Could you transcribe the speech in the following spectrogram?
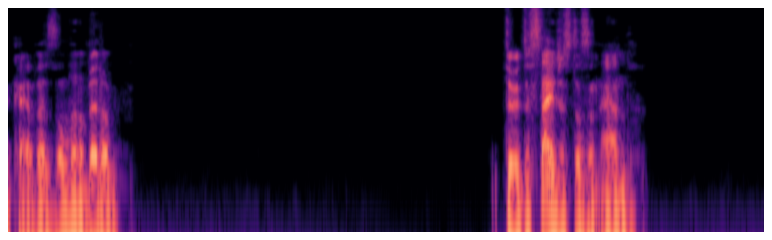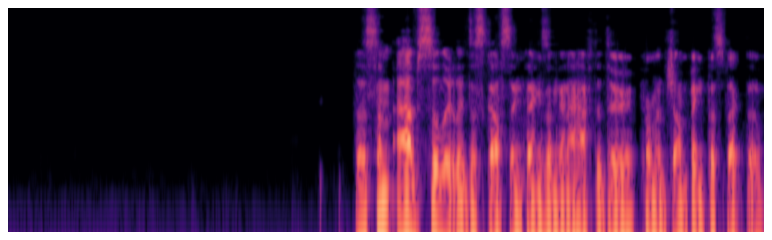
Okay, there's a little bit of... Dude, the stage just doesn't end. There's some absolutely disgusting things I'm gonna have to do from a jumping perspective.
